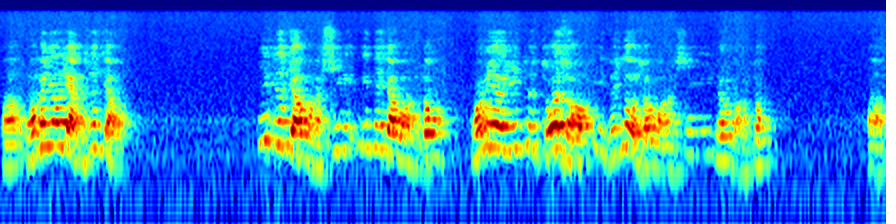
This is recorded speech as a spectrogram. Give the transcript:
啊。我们有两只脚，一只脚往西，一只脚往东。我们有一只左手，一只右手往西，一只往东啊。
